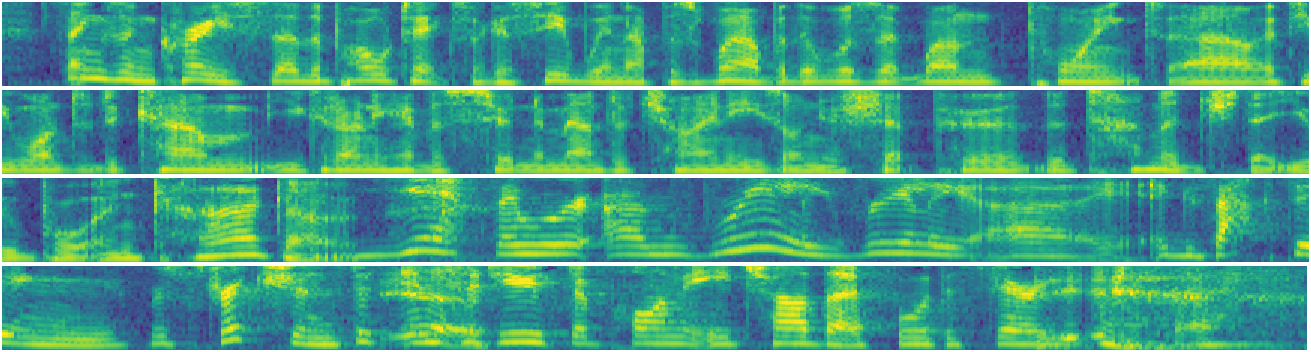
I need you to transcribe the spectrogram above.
things increased. The poll tax, like I said, went up as well. But there was at one point, uh, if you wanted to come, you could only have a certain amount of Chinese on your ship per the tonnage that you brought in cargo. Yes, they were um, really, really uh, exacting restrictions just introduced upon each other for this very purpose.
